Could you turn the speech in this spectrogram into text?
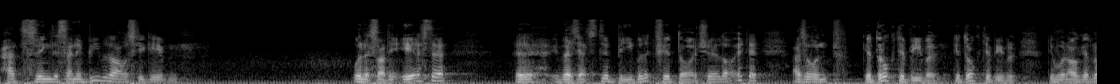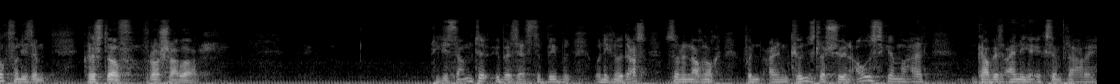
hat Zwingli seine Bibel rausgegeben. Und es war die erste äh, übersetzte Bibel für deutsche Leute. Also und gedruckte Bibel, gedruckte Bibel. Die wurden auch gedruckt von diesem Christoph Froschauer. Die gesamte übersetzte Bibel. Und nicht nur das, sondern auch noch von einem Künstler schön ausgemalt. Gab es einige Exemplare.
